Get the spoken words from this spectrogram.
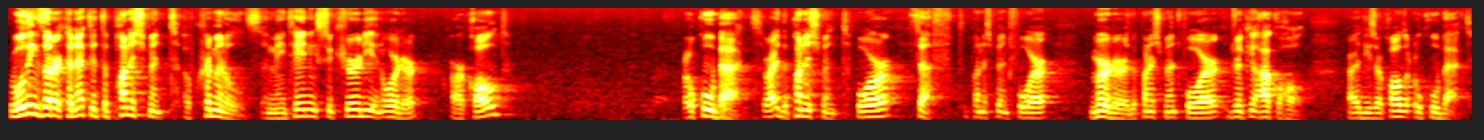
Rulings that are connected to punishment of criminals and maintaining security and order are called uqubat, right? The punishment for theft, the punishment for murder, the punishment for drinking alcohol. Right? These are called uqubat.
